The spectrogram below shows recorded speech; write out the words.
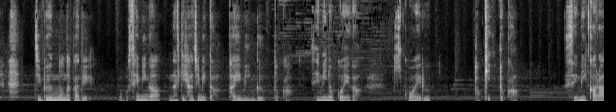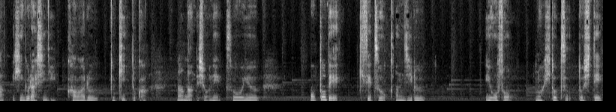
自分の中で、セミが鳴き始めたタイミングとか、セミの声が聞こえる時とか、セミから日暮らしに変わる時とか、何なんでしょうね。そういう音で季節を感じる要素の一つとして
